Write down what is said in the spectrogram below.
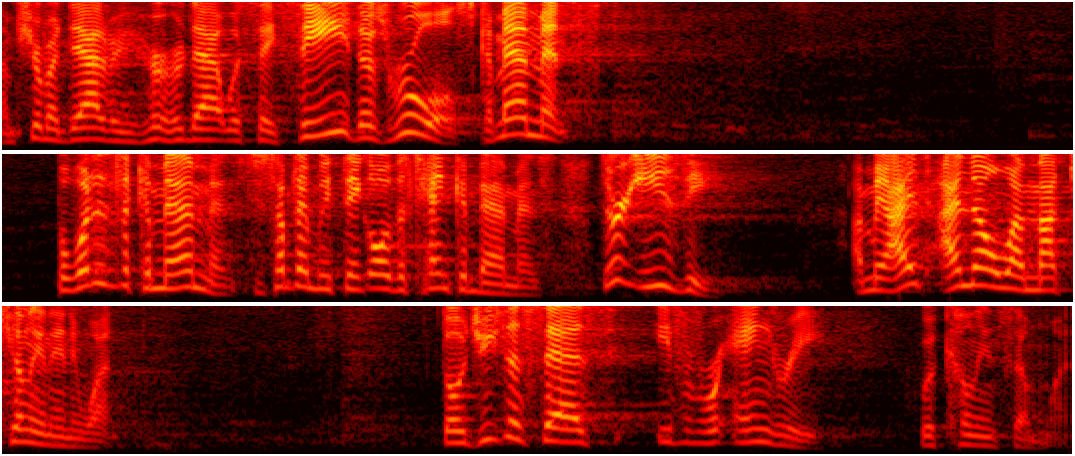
I'm sure my dad, if he heard that, would say, See, there's rules, commandments. But what is the commandments? Sometimes we think, oh, the Ten Commandments. They're easy. I mean, I, I know I'm not killing anyone. Though Jesus says, if we're angry, we're killing someone.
